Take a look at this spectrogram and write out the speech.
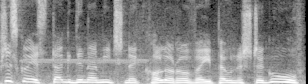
Wszystko jest tak dynamiczne, kolorowe i pełne szczegółów,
